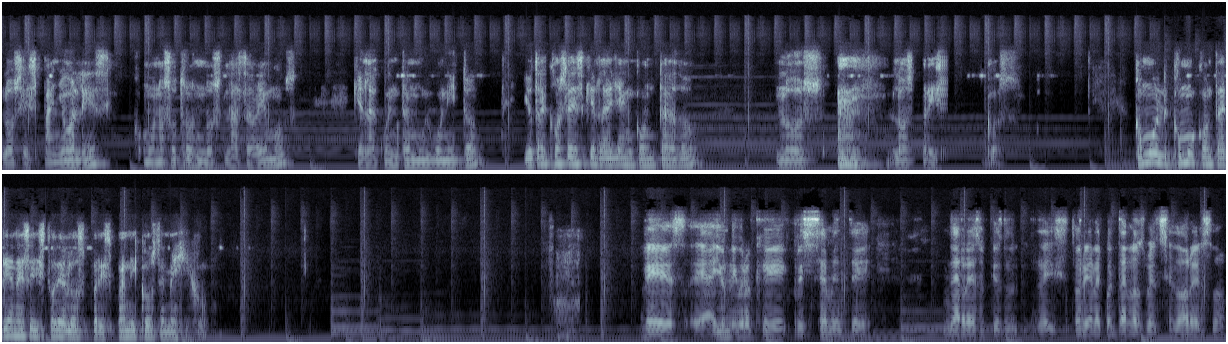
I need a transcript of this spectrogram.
los españoles, como nosotros nos la sabemos, que la cuentan muy bonito. Y otra cosa es que la hayan contado los, los prehispánicos. ¿Cómo, ¿Cómo contarían esa historia los prehispánicos de México? Pues eh, hay un libro que precisamente narra eso, que es la historia, la cuentan los vencedores, ¿no?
